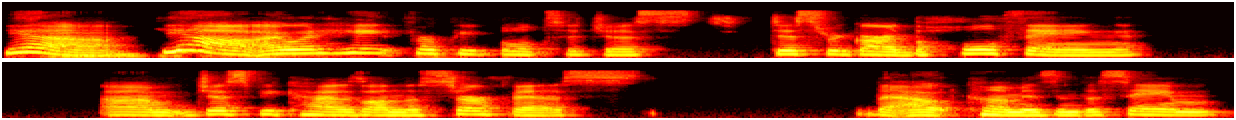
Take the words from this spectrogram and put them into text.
Yeah. Yeah. I would hate for people to just disregard the whole thing um, just because on the surface, the outcome isn't the same,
